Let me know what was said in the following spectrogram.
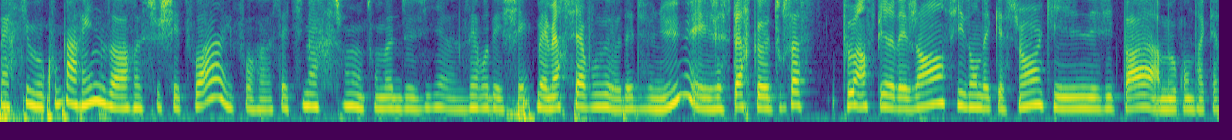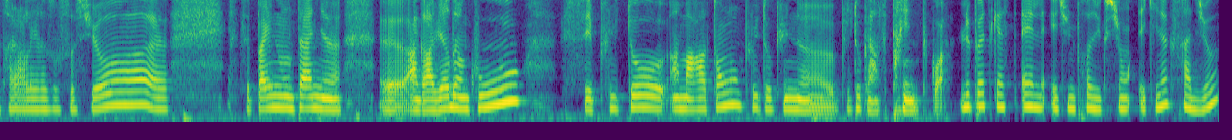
Merci beaucoup Marine de nous avoir reçus chez toi et pour euh, cette immersion dans ton mode de vie euh, zéro déchet. Mais merci à vous euh, d'être venu et j'espère que tout ça peut inspirer des gens. S'ils ont des questions, qu'ils n'hésitent pas à me contacter à travers les réseaux sociaux. C'est pas une montagne à gravir d'un coup c'est plutôt un marathon euh, plutôt qu'un sprint quoi. Le podcast Elle est une production Equinox Radio.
